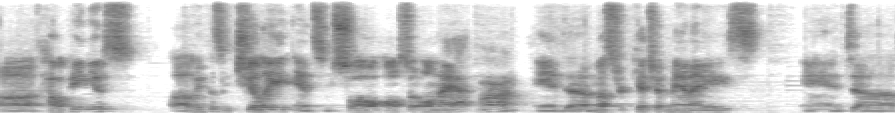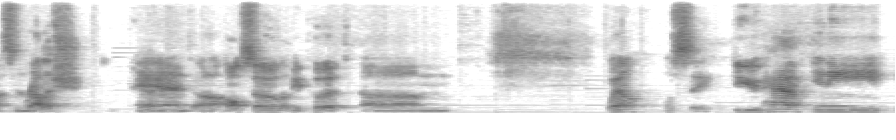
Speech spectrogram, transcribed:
uh, jalapenos. Uh, let me put some chili and some salt also on that, All right. and uh, mustard, ketchup, mayonnaise, and uh, some relish. Okay. And uh, also, let me put, um, well, let's see. Do you have any?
